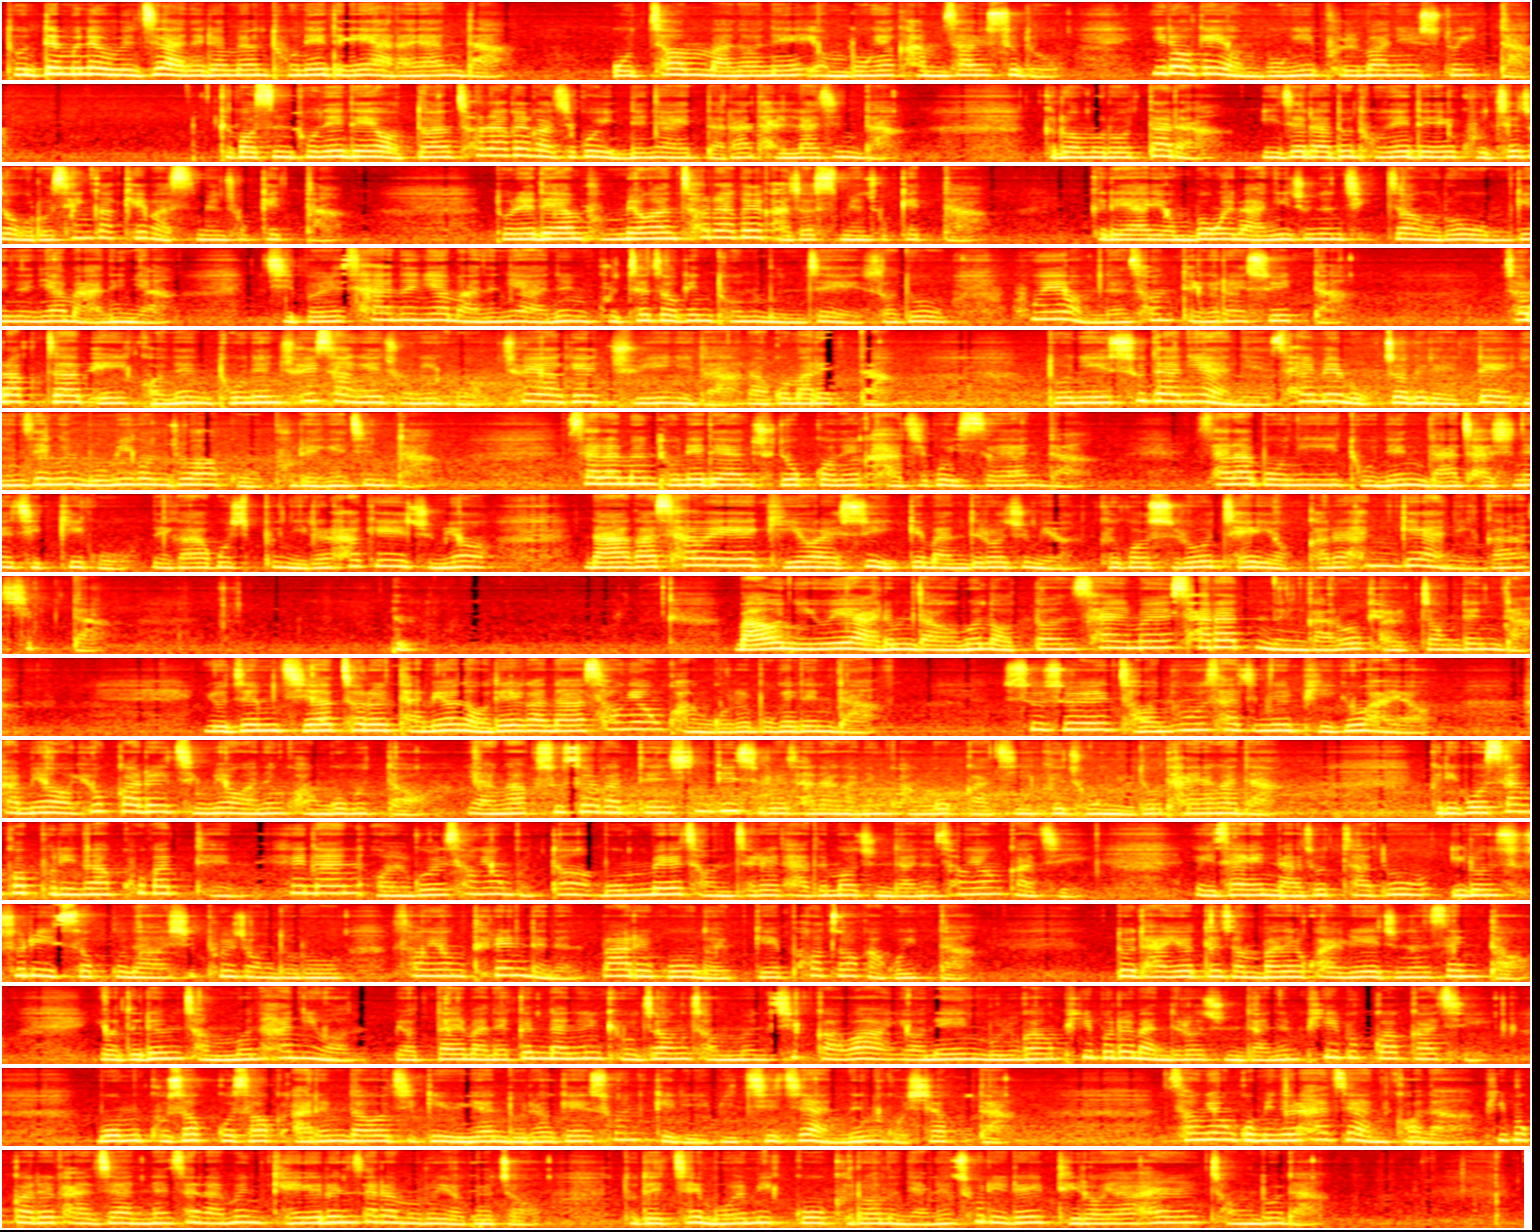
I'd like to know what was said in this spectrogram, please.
돈 때문에 울지 않으려면 돈에 대해 알아야 한다. 5천만 원의 연봉에 감사할 수도 1억의 연봉이 불만일 수도 있다. 그것은 돈에 대해 어떠한 철학을 가지고 있느냐에 따라 달라진다. 그러므로 따라 이제라도 돈에 대해 구체적으로 생각해 봤으면 좋겠다. 돈에 대한 분명한 철학을 가졌으면 좋겠다. 그래야 연봉을 많이 주는 직장으로 옮기느냐 마느냐, 집을 사느냐 마느냐 하는 구체적인 돈 문제에서도 후회 없는 선택을 할 수 있다. 철학자 베이컨은 돈은 최상의 종이고 최악의 주인이다 라고 말했다. 돈이 수단이 아닌 삶의 목적이 될 때 인생은 무미건조하고 불행해진다. 사람은 돈에 대한 주도권을 가지고 있어야 한다. 살아보니 돈은 나 자신을 지키고 내가 하고 싶은 일을 하게 해주며 나아가 사회에 기여할 수 있게 만들어주면 그것으로 제 역할을 한 게 아닌가 싶다. 마흔 이후의 아름다움은 어떤 삶을 살았는가로 결정된다. 요즘 지하철을 타면 어딜 가나 성형 광고를 보게 된다. 수술 전후 사진을 비교하여 하며 효과를 증명하는 광고부터 양악 수술 같은 신기술을 자랑하는 광고까지 그 종류도 다양하다. 그리고 쌍꺼풀이나 코 같은 흔한 얼굴 성형부터 몸매 전체를 다듬어 준다는 성형까지 의사인 나조차도 이런 수술이 있었구나 싶을 정도로 성형 트렌드는 빠르고 넓게 퍼져가고 있다. 또 다이어트 전반을 관리해주는 센터, 여드름 전문 한의원, 몇 달 만에 끝나는 교정 전문 치과와 연예인 물광 피부를 만들어준다는 피부과까지 몸 구석구석 아름다워지기 위한 노력의 손길이 미치지 않는 곳이 없다. 성형 고민을 하지 않거나 피부과를 가지 않는 사람은 게으른 사람으로 여겨져 도대체 뭘 믿고 그러느냐는 소리를 들어야 할 정도다.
